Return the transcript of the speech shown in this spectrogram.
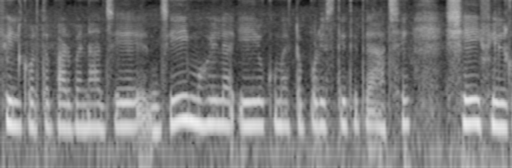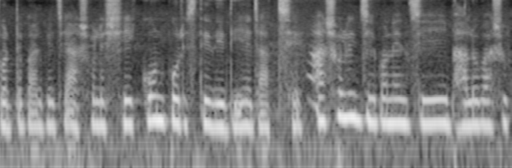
ফিল করতে পারবে না যে, যেই মহিলা এইরকম একটা পরিস্থিতিতে আছে সেই ফিল করতে পারবে যে আসলে সে কোন পরিস্থিতি দিয়ে যাচ্ছে। আসলে জীবনে যেই ভালোবাসুক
